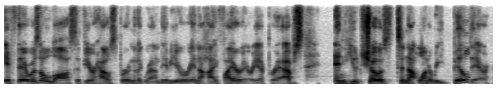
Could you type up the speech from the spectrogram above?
if there was a loss, if your house burned to the ground, maybe you were in a high fire area, perhaps, and you chose to not want to rebuild there,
